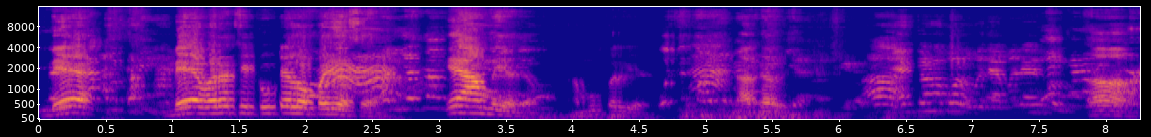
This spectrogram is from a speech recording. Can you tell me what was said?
બે બે વર્ષથી તૂટેલો પડ્યો છે. એ આમ વહી જાઓ. આમ ઉપર. હા.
